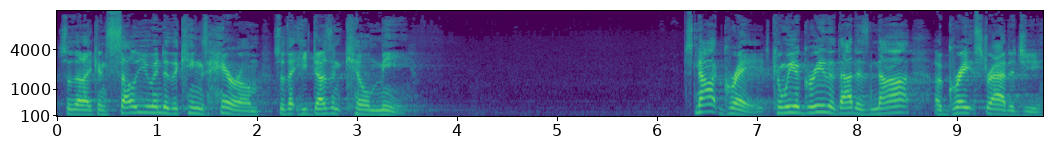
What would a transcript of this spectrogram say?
so that I can sell you into the king's harem so that he doesn't kill me. It's not great. Can we agree that that is not a great strategy?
